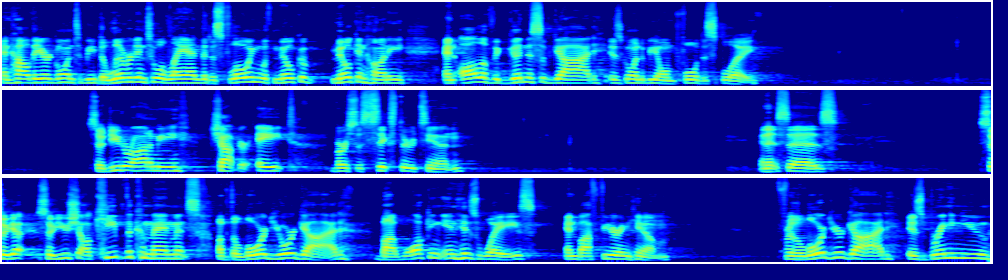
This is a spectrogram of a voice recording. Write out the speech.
and how they are going to be delivered into a land that is flowing with milk, milk and honey, and all of the goodness of God is going to be on full display. So, Deuteronomy chapter 8, verses 6 through 10. And it says, so, so you shall keep the commandments of the Lord your God by walking in his ways and by fearing him. For the Lord your God is bringing you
